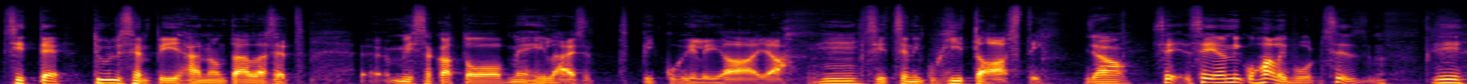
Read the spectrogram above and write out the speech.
Sitten tylsempiähän on tällaiset, missä katoo mehiläiset pikkuhiljaa ja mm. sitten se niinku hitaasti Joo. se, se ei ole niin kuin Hollywood. Se, Niin,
